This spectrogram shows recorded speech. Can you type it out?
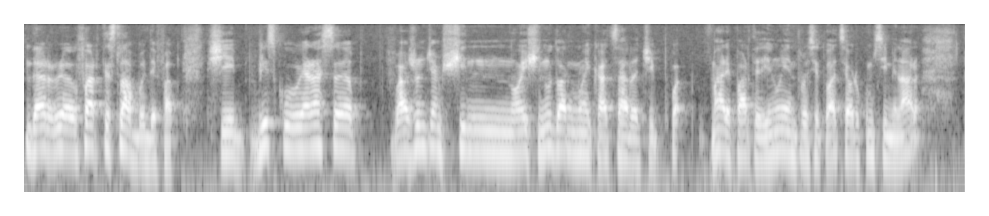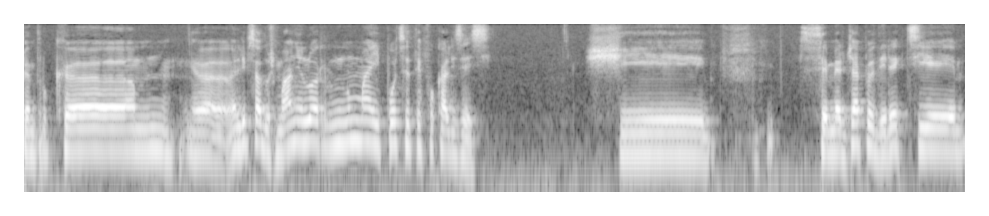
dar uh, foarte slabă, de fapt. Și riscul era să ajungem și noi, și nu doar noi ca țară, ci mare parte din noi într-o situație oricum similară, pentru că um, uh, în lipsa dușmanilor nu mai poți să te focalizezi. Și se mergea pe o direcție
